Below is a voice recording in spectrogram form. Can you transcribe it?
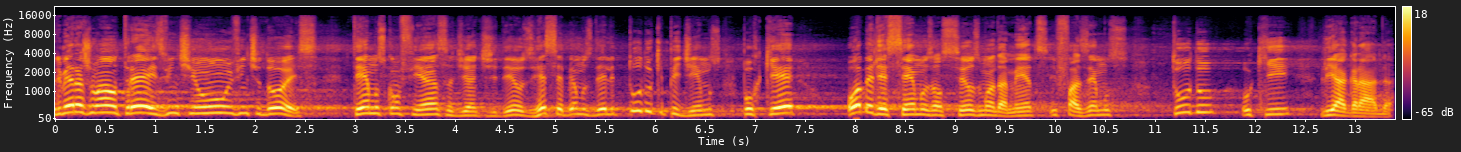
1 João 3, 21 e 22. Temos confiança diante de Deus e recebemos dele tudo o que pedimos, porque obedecemos aos seus mandamentos e fazemos tudo o que lhe agrada.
